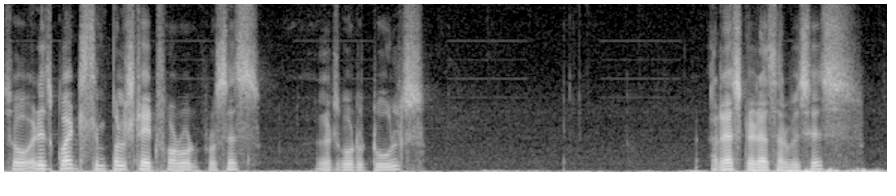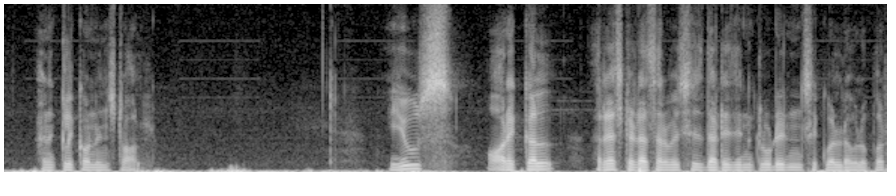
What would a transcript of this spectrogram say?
So it is quite simple straightforward process. Let's go to tools REST data services and click on install. Use Oracle REST data services that is included in SQL developer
